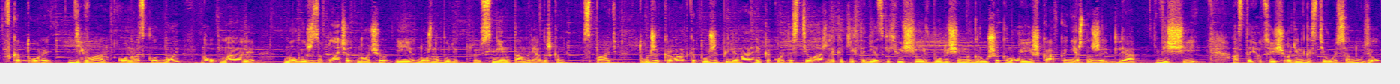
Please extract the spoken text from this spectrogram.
в которой диван, он раскладной. Ну, мало ли, малыш заплачет ночью и нужно будет с ним там рядышком спать. Тут же кроватка, тут же пеленальник, какой-то стеллаж для каких-то детских вещей, в будущем игрушек, ну и шкаф, конечно же, для вещей. Остается еще один гостевой санузел,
